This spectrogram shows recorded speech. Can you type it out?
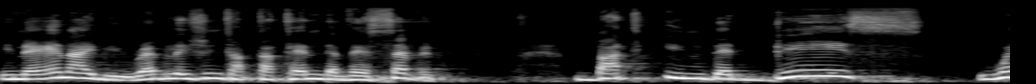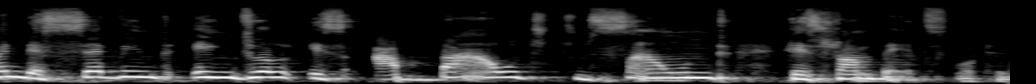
in the NIV, Revelation chapter 10, the verse 7, but in the days when the seventh angel is about to sound his trumpet, Okay.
